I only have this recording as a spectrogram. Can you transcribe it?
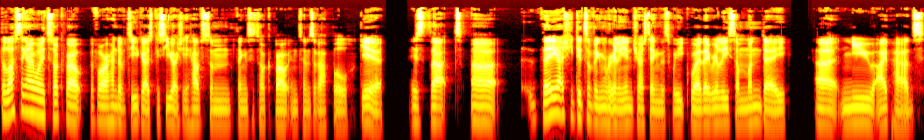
The last thing I wanted to talk about before I hand over to you guys, because you actually have some things to talk about in terms of Apple gear, is that uh, they actually did something really interesting this week where they released on Monday uh, new iPads,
